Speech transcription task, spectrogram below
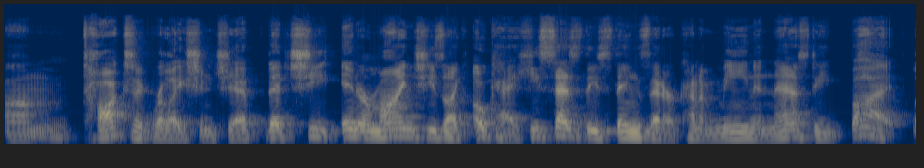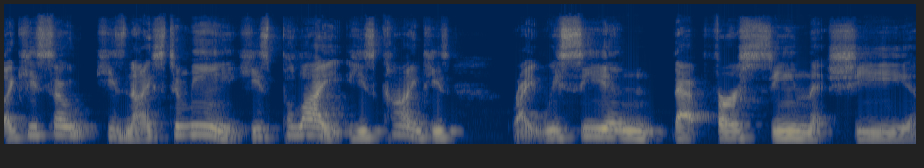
um, toxic relationship that she in her mind she's like okay he says these things that are kind of mean and nasty but like he's so he's nice to me. He's polite. He's kind. He's right? We see in that first scene that she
